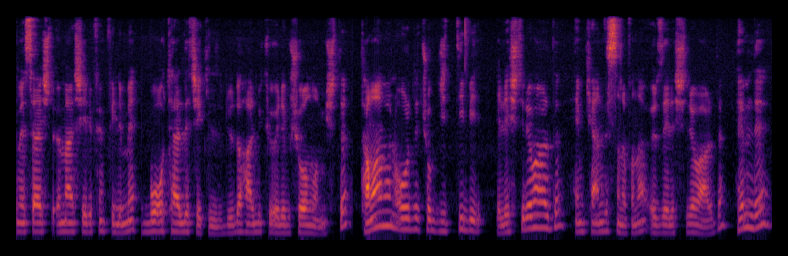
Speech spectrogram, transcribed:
mesela işte Ömer Şerif'in filmi bu otelde çekildi diyordu. Halbuki öyle bir şey olmamıştı. Tamamen orada çok ciddi bir eleştiri vardı. Hem kendi sınıfına öz eleştiri vardı. Hem de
